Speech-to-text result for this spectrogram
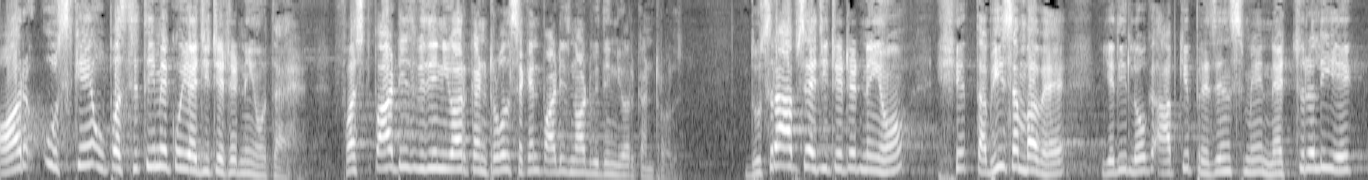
और उसके उपस्थिति में कोई एजिटेटेड नहीं होता है। First part is within your control second part is not within your control दूसरा आपसे एजिटेटेड नहीं हो, ये तभी संभव है यदि लोग आपके प्रेजेंस में नेचुरली एक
